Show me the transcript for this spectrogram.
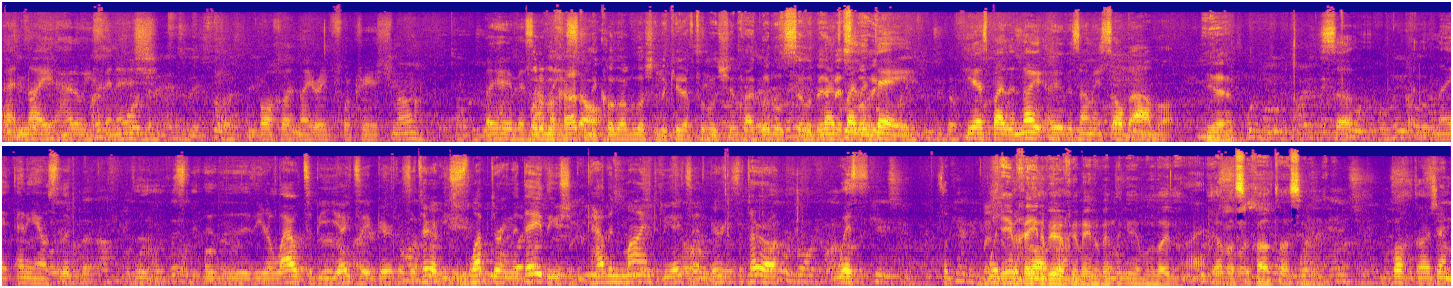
at night? How do we finish? Bracha at night right before Kriyat Shema. That's One of the Chatham, Nikol Avlosh, and the Kiraf Tonal Shem HaGodol, Celebrate by the day. Yes, by the night. Yeah. So, by the night, anyhow, so the, the, the, the, you're allowed to be Yaitse Birkas. If you slept during the day, that you should have in mind to be Yaitse and Birkas with the, with the Bracha to Hashem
